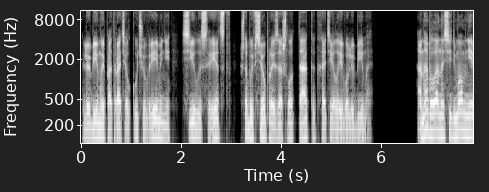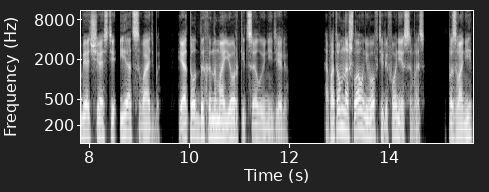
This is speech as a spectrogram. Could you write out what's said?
Любимый потратил кучу времени, сил и средств, чтобы все произошло так, как хотела его любимая. Она была на седьмом небе от счастья и от свадьбы, и от отдыха на Майорке целую неделю. А потом нашла у него в телефоне СМС. «Позвони,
